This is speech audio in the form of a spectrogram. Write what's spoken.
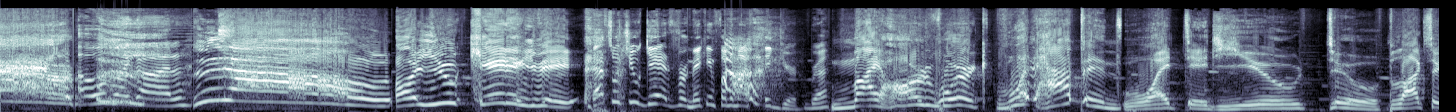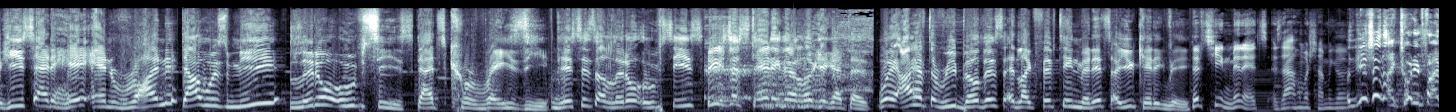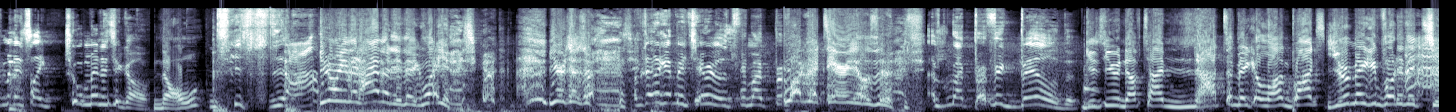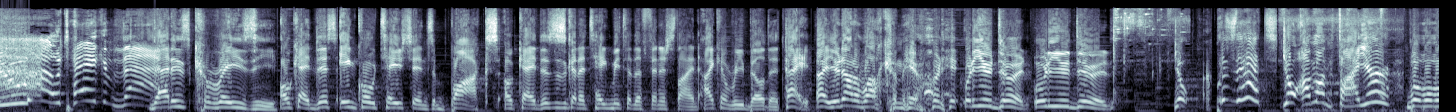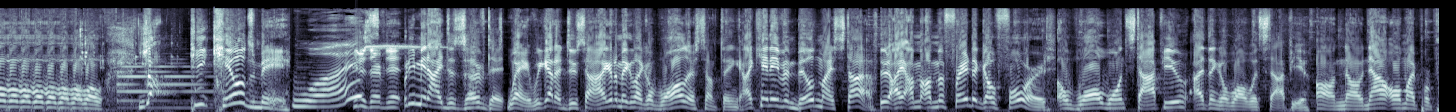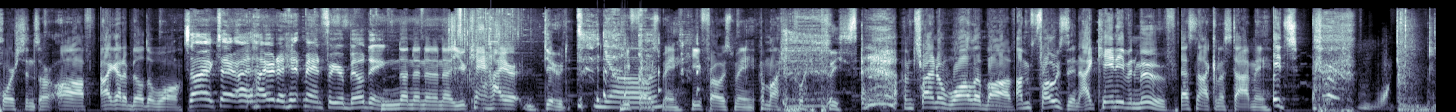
worm! Oh my god. No! Are you kidding me? That's what you get for making fun of my figure, bruh. My hard work. What happened? What did you do? Block. So he said hit and run? That was me? Little oopsies. That's crazy. This is a little oopsies? He's just standing there looking at this. Wait, I have to rebuild this in like 15 minutes? Are you kidding me? 15 minutes. Is that how much time we got? You said like 25 minutes like two minutes ago. No. yeah. You don't even have anything. What? You're just... I'm trying to get materials for my per- What materials? for my perfect build. Gives you enough time not to make a long box? You're making fun of it too? Oh, take that. That is crazy. Okay, this in quotations box. Okay, this is gonna take me to the finish line. I can rebuild it. Hey, hey, you're not welcome here. What are you doing? What are you doing? Yo, what is that? Yo, I'm on fire. Whoa, whoa, whoa, whoa, whoa, whoa, whoa, whoa, whoa. Yo, he killed me. What? you deserved it. What do you mean I deserved it? Wait, we gotta do something. I gotta make like a wall or something. I can't even build my stuff. Dude, I, I'm, I'm afraid to go forward. A wall won't stop you? I think a wall would stop you. Oh no, now all my proportions are off. I gotta build a wall. Sorry, I I hired a hitman for your building. No, no, no, no, no. You can't hire... Dude, Yo. he froze me. He froze me. Come on, wait, please. I'm trying to wall him off. I'm frozen. I can't even move. That's not gonna stop me. It's...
